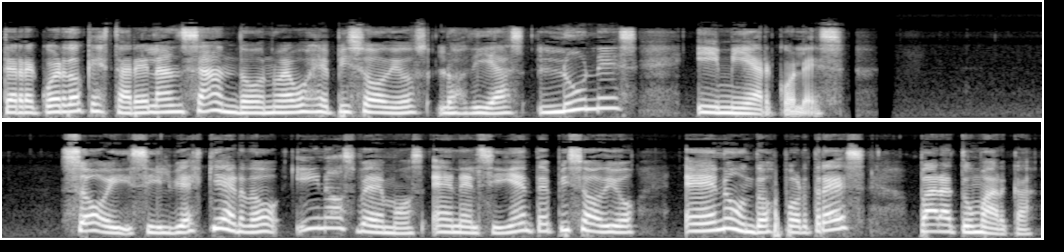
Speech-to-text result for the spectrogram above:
Te recuerdo que estaré lanzando nuevos episodios los días lunes y miércoles. Soy Silvia Izquierdo y nos vemos en el siguiente episodio en un 2x3 para tu marca.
